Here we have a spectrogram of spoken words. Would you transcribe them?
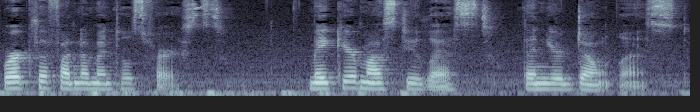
Work the fundamentals first. Make your must do list, then your don't list.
